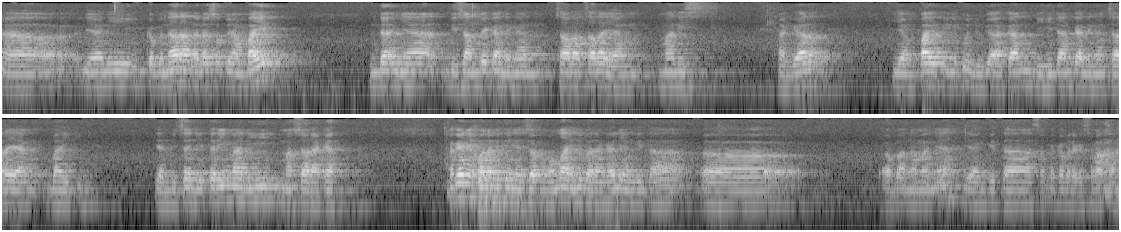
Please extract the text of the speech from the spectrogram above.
Uh, yakni kebenaran adalah sesuatu yang baik hendaknya disampaikan dengan cara-cara yang manis agar yang pahit ini pun juga akan dihidangkan dengan cara yang baik ini dan bisa diterima di masyarakat. Maka ini kalau ini barangkali yang kita uh, apa namanya yang kita sampaikan pada kesempatan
